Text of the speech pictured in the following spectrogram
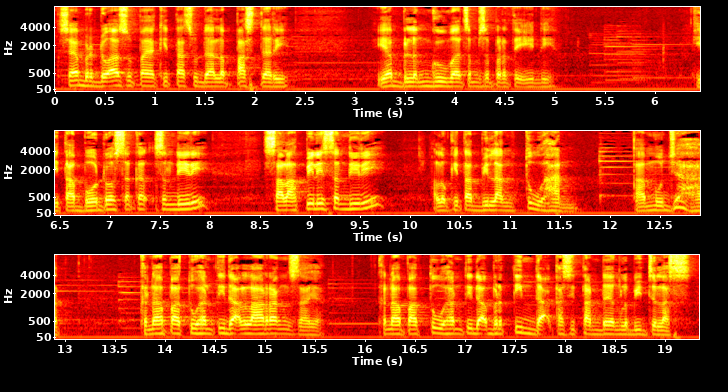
Saya berdoa supaya kita sudah lepas dari ya belenggu macam seperti ini kita bodoh sendiri, salah pilih sendiri, lalu kita bilang Tuhan, kamu jahat. Kenapa Tuhan tidak larang saya? Kenapa Tuhan tidak bertindak kasih tanda yang lebih jelas?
